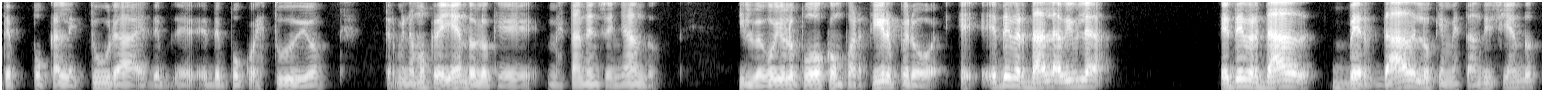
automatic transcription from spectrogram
de poca lectura, es de, de poco estudio, terminamos creyendo lo que me están enseñando. Y luego yo lo puedo compartir, pero ¿e, ¿es de verdad la Biblia? ¿Es de verdad verdad lo que me están diciendo?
